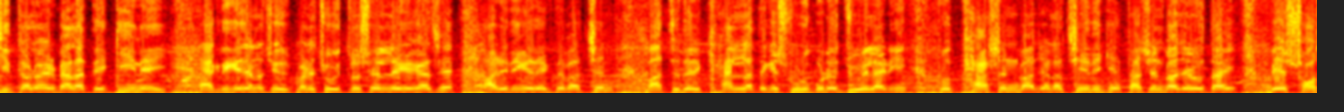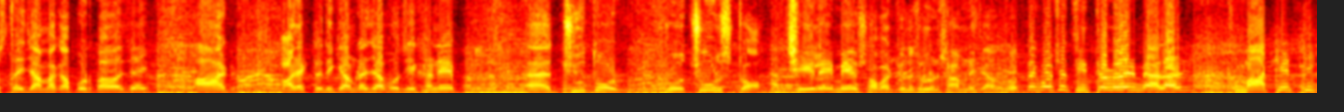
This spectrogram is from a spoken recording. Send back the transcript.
চিত্রালয়ের মেলাতে কি নেই? একদিকে যেন মানে চৈত্র সেল লেগে গেছে, আর এদিকে দেখতে পাচ্ছেন বাচ্চাদের খেলনা থেকে শুরু করে জুয়েলারি ফ্যাশন বাজার আছে এদিকে। ফ্যাশন বাজারও তাই বেশ সস্তায় জামা কাপড় পাওয়া যায়। আর আরেকটা দিকে আমরা যাব যেখানে জুতোর প্রচুর স্টক ছেলে মেয়ে সবার জন্য। চলুন সামনে যাব প্রত্যেক বছর চিত্রালয়ের মেলার মাঠের ঠিক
